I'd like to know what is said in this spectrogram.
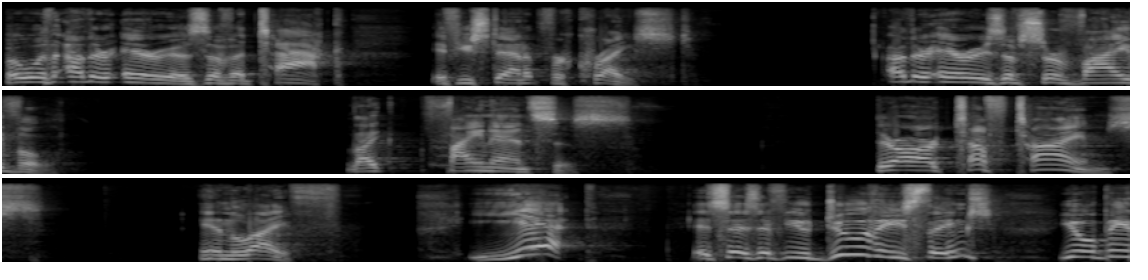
but with other areas of attack if you stand up for Christ. Other areas of survival, like finances there are tough times in life. Yet, it says if you do these things, you'll be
